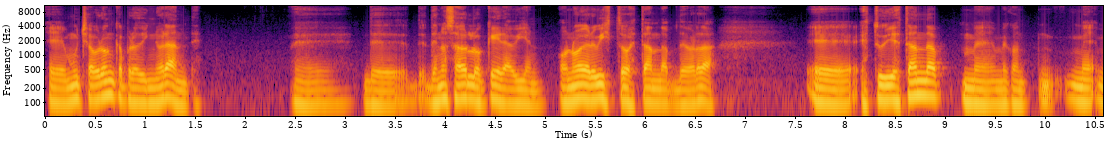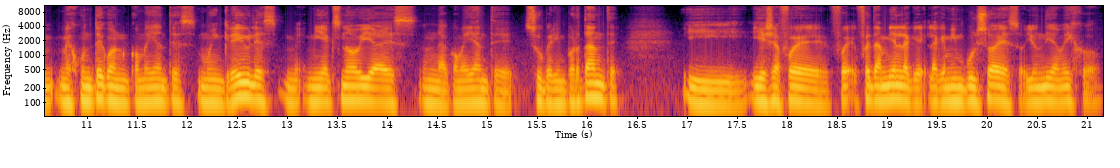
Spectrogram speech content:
eh, mucha bronca, pero de ignorante. De, no saber lo que era bien, o no haber visto stand-up de verdad. Eh, estudié stand-up, me, me, junté con comediantes muy increíbles. Mi, exnovia es una comediante súper importante y, ella fue, fue, fue, también la que, la que me impulsó a eso. Y un día me dijo,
